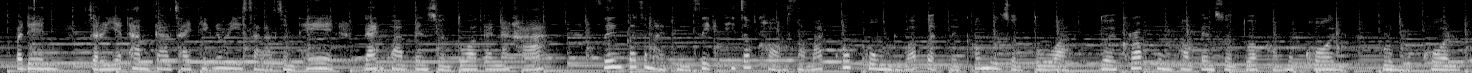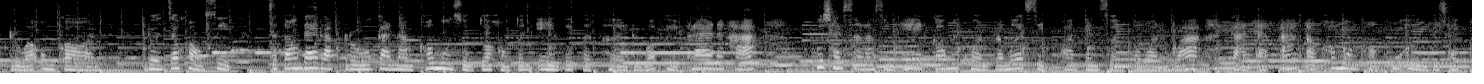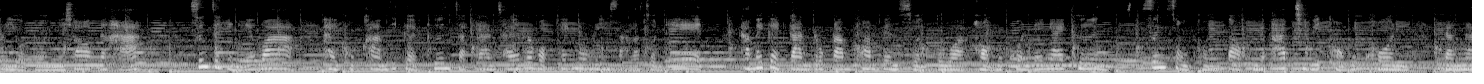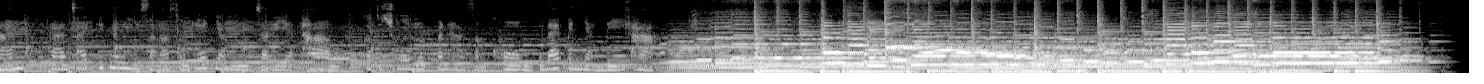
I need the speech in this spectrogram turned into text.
ปประเด็น จริยธรรมการใช้เทคโนโลยีสารสนเทศ ด้านความเป็นส่วนตัวกันนะคะ ซึ่งก็จะหมายถึงสิทธิ์ที่เจ้าของสามารถควบคุมหรือว่าเปิดเผยข้อมูลส่วนตัว โดยครอบคลุมความเป็นส่วนตัวของบุคคล กลุ่มบุคคล หรือว่าองค์กร โดยเจ้าของสิทธิ์จะต้องได้รับรู้การนำข้อมูลส่วนตัวของตนเองไปเปิดเผยหรือว่าเผยแพร่นะคะ ผู้ใช้สารสนเทศก็ไม่ควรประเมิดสิทธิความเป็นส่วนตัวหรือว่าการแอบ ชน์โดยมิชอบนะคะ ซึ่งจะเห็นได้ว่าภัยคุกคามที่เกิดขึ้นจากการใช้ระบบเทคโนโลยีสารสนเทศทำให้เกิดการรุกล้ำความเป็นส่วนตัวของบุคคลได้ง่ายขึ้น ซึ่งส่งผลต่อคุณภาพชีวิตของบุคคล ดังนั้นการใช้เทคโนโลยีสารสนเทศอย่างมีจริยธรรม ก็จะช่วยลดปัญหาสังคมได้เป็นอย่างดีค่ะ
